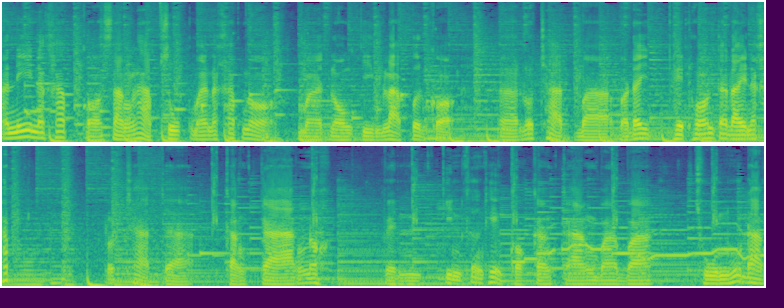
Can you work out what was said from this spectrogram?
อันนี้นะครับก็สั่งลาบสุกมานะครับเนาะมาลองจิ้มลาบเปิ้นก็รสชาติบาบาได้เผ็ดฮ้อนแต่ใดนะครับ รสชาติจะกลางๆเนาะเป็นกินเครื่องเทศก็กลางๆ บาบาชูนหูดัง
